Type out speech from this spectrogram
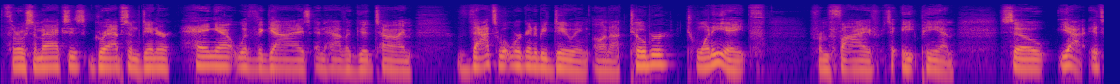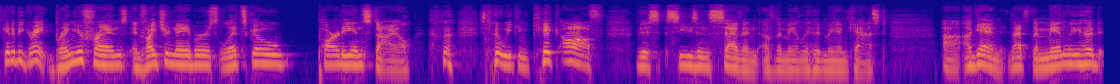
throw some axes, grab some dinner, hang out with the guys and have a good time, that's what we're going to be doing on October 28th from 5 to 8 p.m. So, yeah, it's going to be great. Bring your friends, invite your neighbors. Let's go party in style so we can kick off this season seven of the Manlihood Mancast. Uh, again, that's the Manlihood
